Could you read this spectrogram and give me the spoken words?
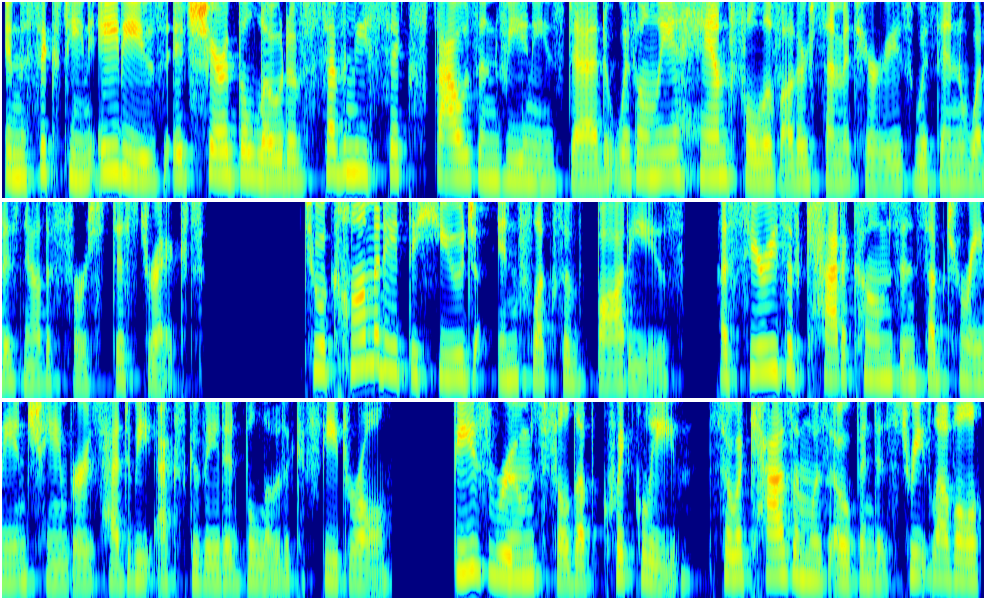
In the 1680s, it shared the load of 76,000 Viennese dead with only a handful of other cemeteries within what is now the First District. To accommodate the huge influx of bodies, a series of catacombs and subterranean chambers had to be excavated below the cathedral. These rooms filled up quickly, so a chasm was opened at street level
